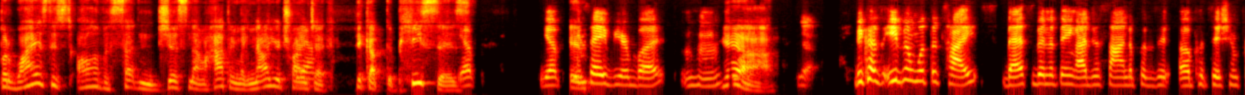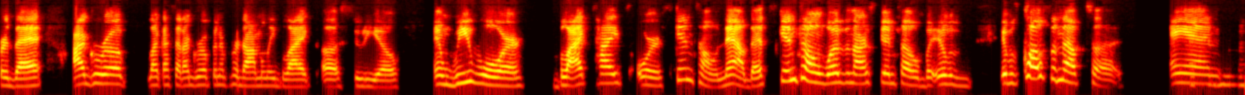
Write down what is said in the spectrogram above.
but why is this all of a sudden just now happening? Like now you're trying yeah. to pick up the pieces. Yep. Yep. And, to save your butt. Mm-hmm. Yeah. Yeah. Because even with the tights, that's been a thing. I just signed a, peti- a petition for that. I grew up like I said, I grew up in a predominantly black uh, studio, and we wore black tights or skin tone. Now that skin tone wasn't our skin tone, but it was it was close enough to us. And mm-hmm.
